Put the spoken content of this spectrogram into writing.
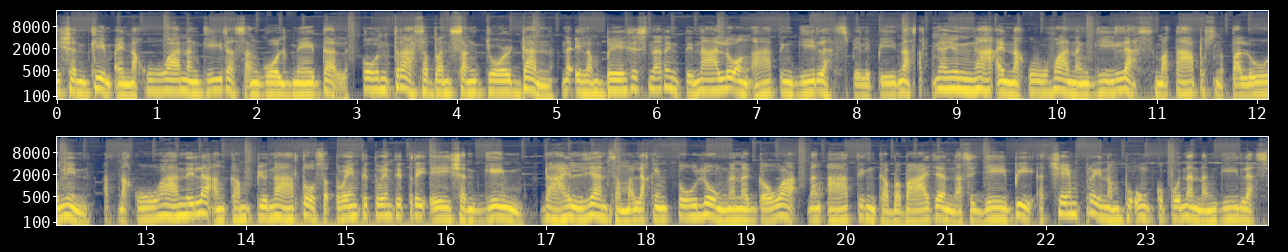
Asian Game ay nakuha ng Gilas ang gold medal kontra sa bansang Jordan na ilang beses na rin tinalo ang ating Gilas Pilipinas. At ngayon nga ay nakuha ng Gilas matapos na talunin at nakuha nila ang kampyonato sa 2023 Asian Game dahil yan sa malaking tulong na naggawa ng ating kababayan na si JB at syempre ng buong kupunan ng Gilas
